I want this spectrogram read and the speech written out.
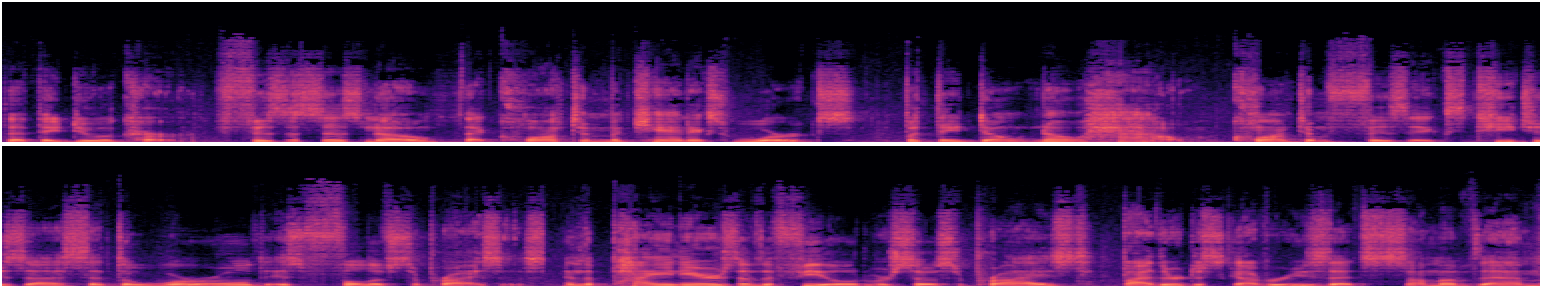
that they do occur. Physicists know that quantum mechanics works but they don't know how. Quantum physics teaches us that the world is full of surprises, and the pioneers of the field were so surprised by their discoveries that some of them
